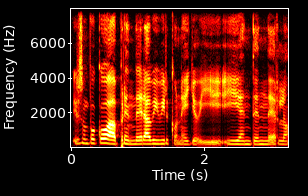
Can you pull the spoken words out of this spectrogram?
Es un poco aprender a vivir con ello y, entenderlo.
